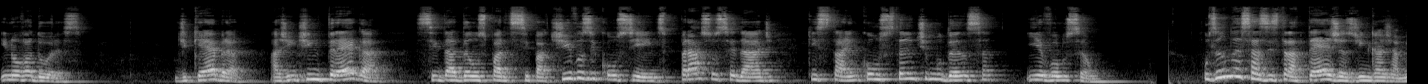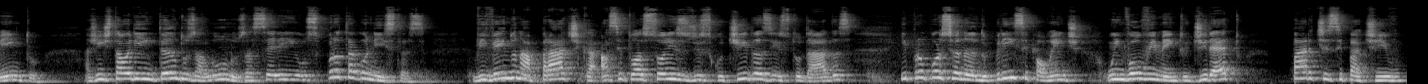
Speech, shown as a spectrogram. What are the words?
inovadoras. De quebra, a gente entrega cidadãos participativos e conscientes para a sociedade que está em constante mudança e evolução. Usando essas estratégias de engajamento, a gente está orientando os alunos a serem os protagonistas, vivendo na prática as situações discutidas e estudadas e proporcionando principalmente o envolvimento direto, participativo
